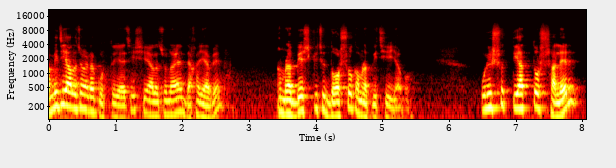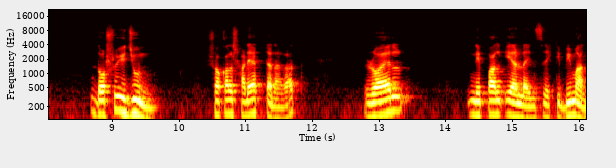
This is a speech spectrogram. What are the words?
আমি যে আলোচনাটা করতে যাচ্ছি সেই আলোচনায় দেখা যাবে, আমরা বেশ কিছু দশক আমরা পিছিয়ে যাব। উনিশশো তিয়াত্তর সালের দশই জুন সকাল সাড়ে আটটা নাগাদ রয়্যাল নেপাল এয়ারলাইন্সের একটি বিমান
